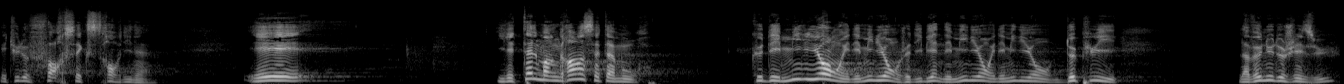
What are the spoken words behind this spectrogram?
est une force extraordinaire. Et il est tellement grand cet amour que des millions et des millions, je dis bien des millions et des millions, depuis la venue de Jésus,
